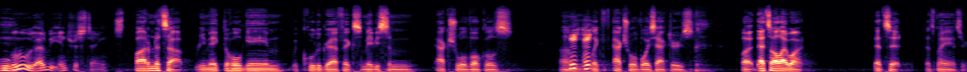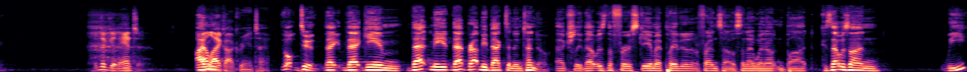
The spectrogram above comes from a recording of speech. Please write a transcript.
Ooh, that'd be interesting. Just bottom to top, remake the whole game with cooler graphics, maybe some actual vocals, um, like actual voice actors. But that's all I want. That's it. That's my answer. That's a good answer. i I'm- like Ocarina of Time. Well, dude, that that game that made that brought me back to Nintendo. Actually, that was the first game I played it at a friend's house, and I went out and bought because that was on Wii.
